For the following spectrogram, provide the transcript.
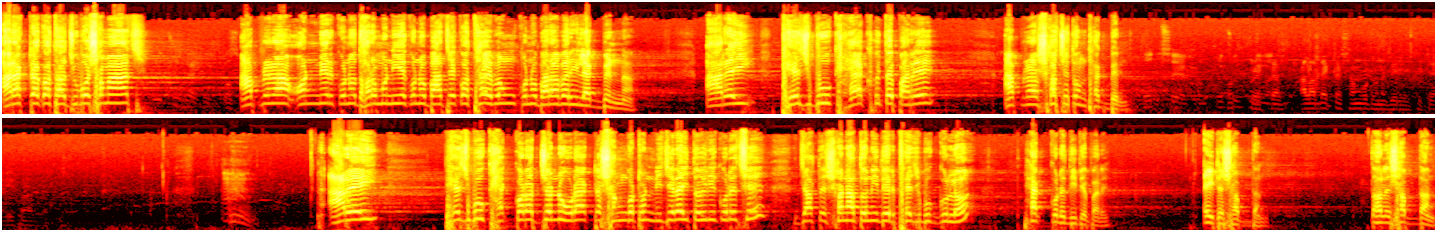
আর একটা কথা, যুব সমাজ, আপনারা অন্যের কোনো ধর্ম নিয়ে কোনো বাজে কথা এবং কোনো বাড়াবাড়ি লাগবেন না। আর এই ফেসবুক হ্যাক হতে পারে, আপনারা সচেতন থাকবেন। আর এই ফেসবুক হ্যাক করার জন্য ওরা একটা সংগঠন নিজেরাই তৈরি করেছে যাতে সনাতনীদের ফেসবুকগুলো হ্যাক করে দিতে পারে। এইটা সাবধান। তাহলে সাবধান।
